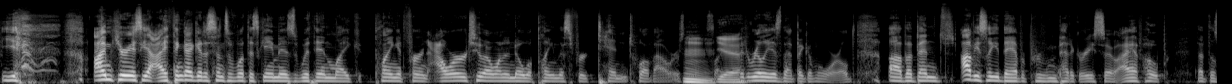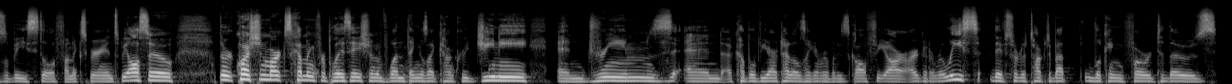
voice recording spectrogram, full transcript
yeah. I'm curious. Yeah, I think I get a sense of what this game is within like playing it for an hour or two. I want to know what playing this for 10, 12 hours. looks like. Yeah. It really is that big of a world. Uh, but Bend, obviously, they have a proven pedigree, so I have hope that this will be still a fun experience. We also there are question marks coming for PlayStation of when things like Concrete Genie and Dreams and a couple of VR titles like Everybody's Golf VR are going to release. They've sort of talked about looking forward to those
